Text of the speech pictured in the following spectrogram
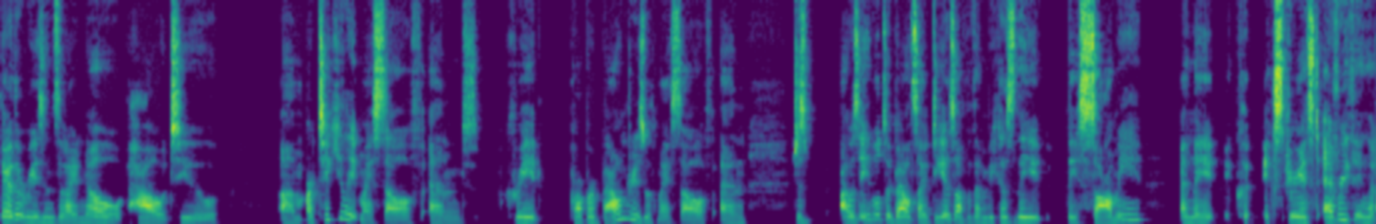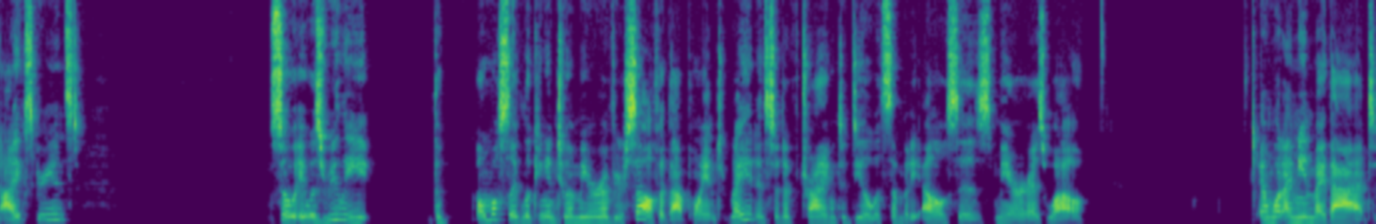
They're the reasons that I know how to um, articulate myself and create proper boundaries with myself and I was able to bounce ideas off of them because they they saw me and they experienced everything that I experienced. So it was really the almost like looking into a mirror of yourself at that point, right? Instead of trying to deal with somebody else's mirror as well. And what I mean by that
